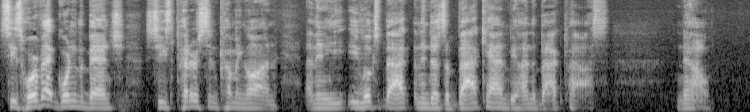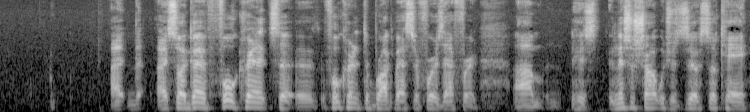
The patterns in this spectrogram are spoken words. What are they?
sees Horvat going to the bench, sees Pettersson coming on, and then he, he looks back and then does a backhand behind the back pass. Now, I, I, so I got full credit to, uh, full credit to Brock Boeser for his effort. Um, his initial shot, which was just okay,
